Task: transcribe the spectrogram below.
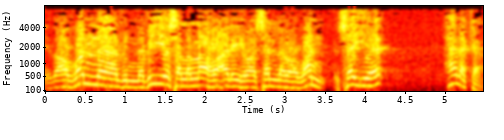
إذا ظن بالنبي صلى الله عليه وسلم ظن سيء هلك.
